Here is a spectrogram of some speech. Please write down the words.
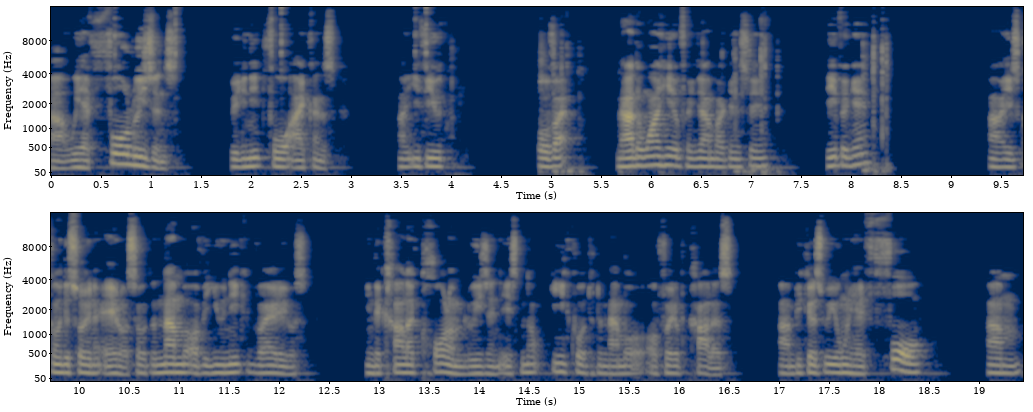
uh, we have four regions, so you need four icons. Uh, if you provide Another one here, for example, I can say leaf again. Uh, it's going to show you an error. So the number of unique values in the color column region is not equal to the number of available colors because we only have four um,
